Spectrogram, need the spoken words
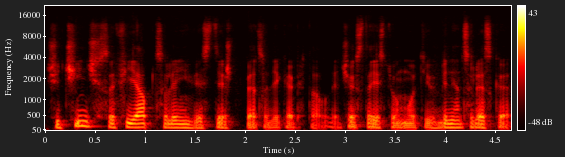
și 5 să fii apt să le investești pe piața de capital. Deci ăsta este un motiv. Bineînțeles că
